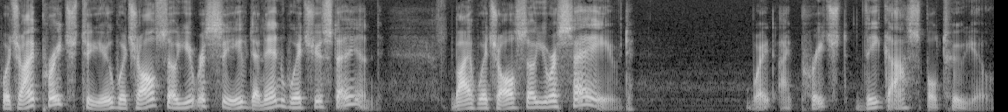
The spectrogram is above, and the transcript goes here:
which I preached to you, which also you received, and in which you stand, by which also you are saved. Wait, I preached the gospel to you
